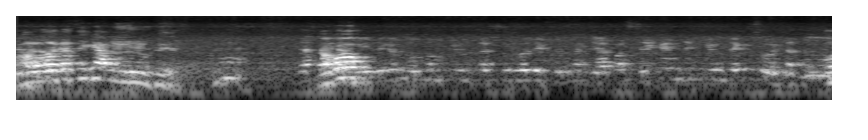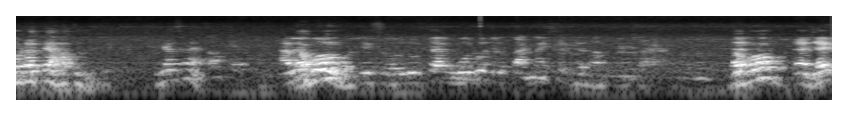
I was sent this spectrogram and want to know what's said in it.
ভালো লাগা থেকে আমি মনে উঠে হ্যাঁ। যাব। মিউজিকের প্রথম কিউটা শুরু হলে কিউটা যাওয়ার পর সেকেন্ড যে কিউ থেকে ওইটা ওটাতে হাত ঠিক আছে? আমি বলব ঠিক আছে ওর লোকটা আমি বলব যে তার সেটা আপনি যাব। হ্যাঁ যাই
